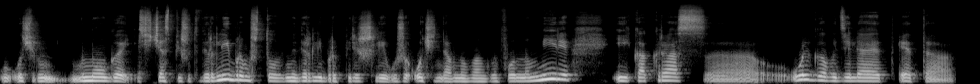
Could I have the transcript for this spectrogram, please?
очень много сейчас пишут верлибром, что на верлибр перешли уже очень давно в англофонном мире. И как раз э, Ольга выделяет это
